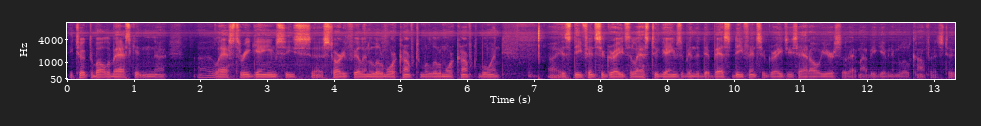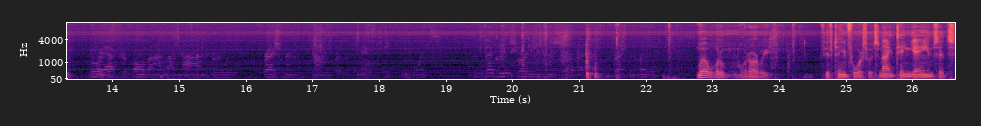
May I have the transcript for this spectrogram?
he took the ball to the basket, and uh, uh, last three games he's uh, started feeling a little more comfortable, a little more comfortable. And uh, his defensive grades the last two games have been the best defensive grades he's had all year, so that might be giving him a little confidence too. Roy, after falling behind by nine early, freshman um, for the next 18 points, is Well, what what are we? 15 4, so it's 19 games. That's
